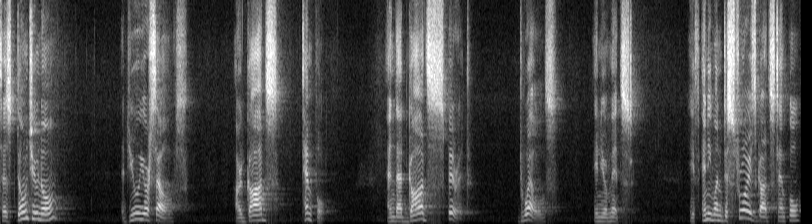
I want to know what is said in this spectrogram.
says, Don't you know that you yourselves are God's temple and that God's Spirit dwells in your midst? If anyone destroys God's temple,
